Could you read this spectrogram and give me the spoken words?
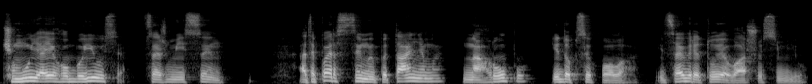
Чому я його боюся? Це ж мій син. А тепер з цими питаннями на групу і до психолога. І це врятує вашу сім'ю.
